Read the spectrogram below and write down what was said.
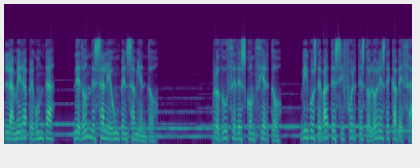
La mera pregunta, ¿de dónde sale un pensamiento? Produce desconcierto, vivos debates y fuertes dolores de cabeza.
